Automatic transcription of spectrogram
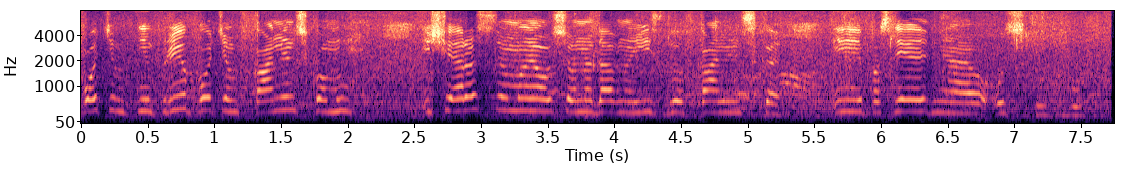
потім в Дніпрі, потім в Кам'янському. І ще раз ми ось недавно їздили в Кам'янське, і останнє ось тут був.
